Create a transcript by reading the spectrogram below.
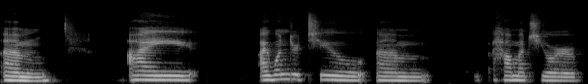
Um, i i wonder too um, how much you're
